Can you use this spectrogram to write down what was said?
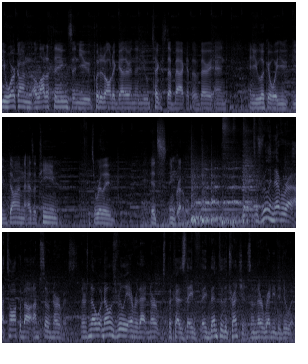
you work on a lot of things and you put it all together and then you take a step back at the very end and you look at what you, you've done as a team. It's really, it's incredible. Really never a, a, talk about I'm so nervous. There's no no one's really ever that nervous because they've they've been through the trenches and they're ready to do it.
